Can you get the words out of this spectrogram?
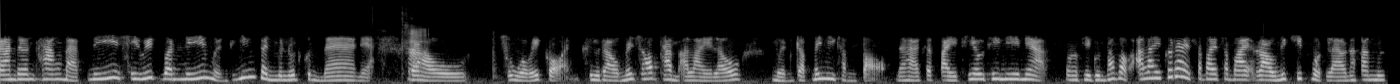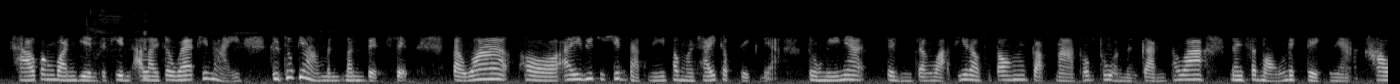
การเดินทางแบบนี้ชีวิตวันนี้เหมือนยิ่งเป็นมนุษย์คุณแม่เนี่ยค่ะเราชัวร์ไว้ก่อน คือเราไม่ชอบทำอะไรแล้วเหมือนกับไม่มีคำตอบนะคะ จะไปเที่ยวที่นี่เนี่ยบางทีคุณพ่อบอกอะไรก็ได้สบายๆเรานี่คิดหมดแล้วนะคะมื้อเช้ากลางวันเย็นจะกินอะไรจะแวะที่ไหน คือทุกอย่างมันมันเบ็ดเสร็จ แต่ว่าพอไอ้วิธีคิดแบบนี้พอมาใช้กับเด็กเนี่ย ตรงนี้เนี่ยเป็นจังหวะที่เราจะต้องกลับมาทบทวนเหมือนกัน เพราะว่าในสมองเด็กๆ เนี่ยเขา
